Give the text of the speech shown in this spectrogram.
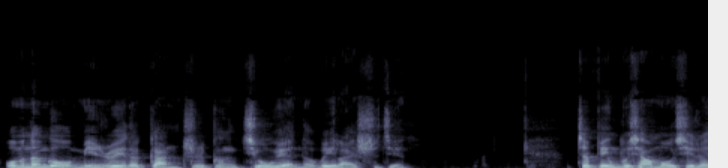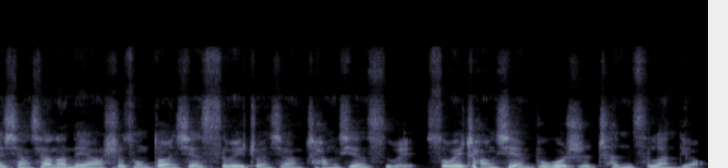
我们能够敏锐的感知更久远的未来时间，这并不像某些人想象的那样，是从短线思维转向长线思维。所谓长线，不过是陈词滥调。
